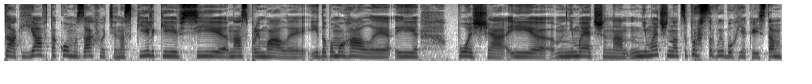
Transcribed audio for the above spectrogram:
Так, я в такому захваті, наскільки всі нас приймали і допомагали, і Польща, і Німеччина. Німеччина це просто вибух якийсь. Там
